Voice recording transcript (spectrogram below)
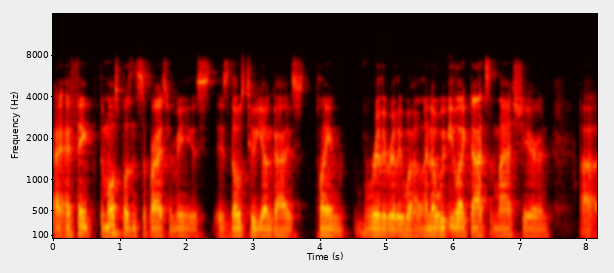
I, I think the most pleasant surprise for me is is those two young guys playing really, really well. I know we liked Dotson last year, and uh,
